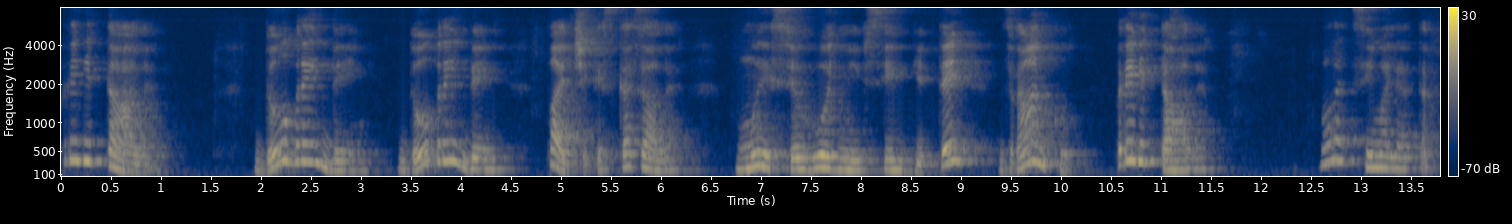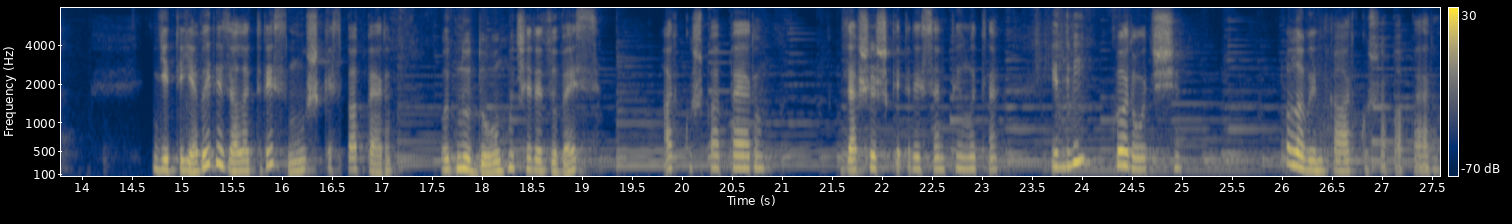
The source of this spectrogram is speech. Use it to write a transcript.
привітали. Добрий день, добрий день, пальчики сказали. Ми сьогодні всіх дітей зранку привітали. Молодці малята. Діти, я вирізала три смужки з паперу. Одну довгу через увесь аркуш паперу, завшишки 3 см, і дві коротші, половинка аркуша паперу.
